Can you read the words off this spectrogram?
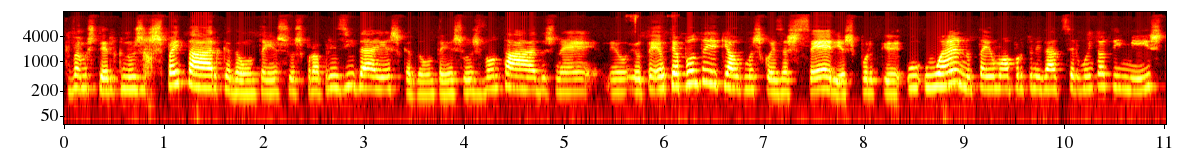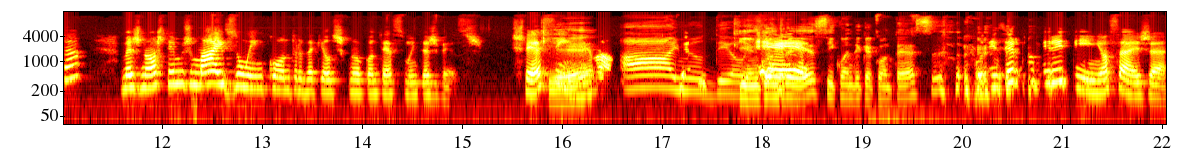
que vamos ter que nos respeitar, cada um tem as suas próprias ideias, cada um tem as suas vontades, né? Eu, eu, te, eu te apontei aqui algumas coisas sérias, porque o, o, ano tem uma oportunidade de ser muito otimista, mas nós temos mais um encontro daqueles que não acontece muitas vezes. Isto é assim, é? Né, Ai, meu Deus. Que encontro é, é esse e quando é que acontece? Vou dizer tudo direitinho, ou seja,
